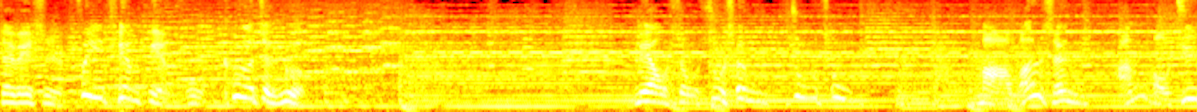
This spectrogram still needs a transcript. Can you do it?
这位是飞天蝙蝠柯镇恶，妙手书生朱聪，马王神韩宝驹，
